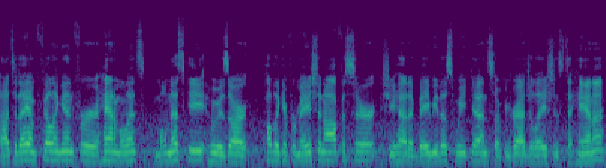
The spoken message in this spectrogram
Uh, today I'm filling in for Hannah Mohelnitzky, who is our public information officer. She had a baby this weekend, so congratulations to Hannah.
